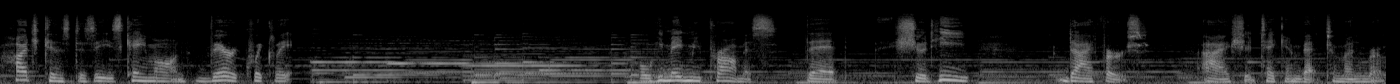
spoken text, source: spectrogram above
Hodgkin's disease came on very quickly. Oh, he made me promise that should he die first, I should take him back to Monroe.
